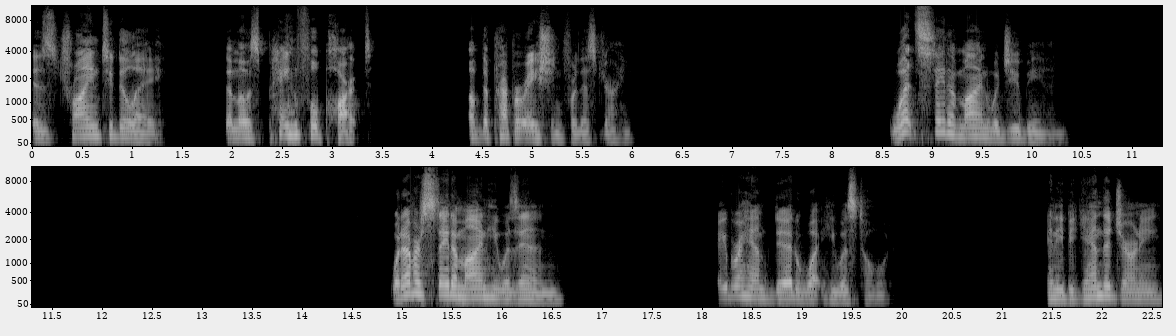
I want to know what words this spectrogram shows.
is trying to delay the most painful part of the preparation for this journey? What state of mind would you be in? Whatever state of mind he was in, Abraham did what he was told. And he began the journey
